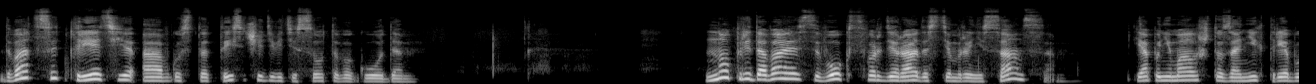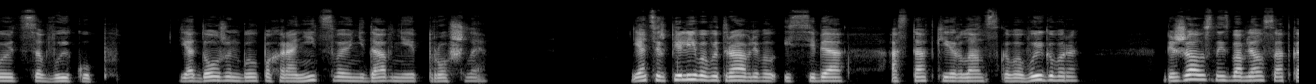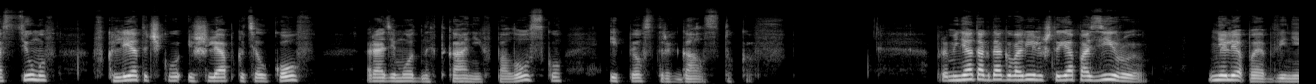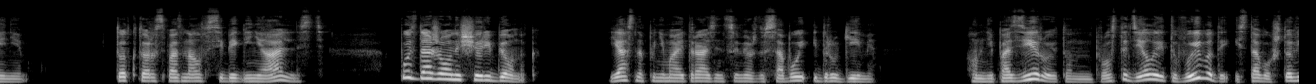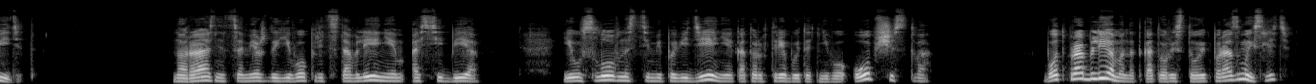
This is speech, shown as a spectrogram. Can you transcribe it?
23 августа 1900 года. Но, предаваясь в Оксфорде радостям Ренессанса, я понимал, что за них требуется выкуп. Я должен был похоронить свое недавнее прошлое. Я терпеливо вытравливал из себя остатки ирландского выговора, безжалостно избавлялся от костюмов в клеточку и шляп котелков — ради модных тканей в полоску и пестрых галстуков. Про меня тогда говорили, что я позирую. Нелепое обвинение. Тот, кто распознал в себе гениальность, пусть даже он еще ребенок, ясно понимает разницу между собой и другими. Он не позирует, он просто делает выводы из того, что видит. Но разница между его представлением о себе и условностями поведения, которых требует от него общество, вот проблема, над которой стоит поразмыслить.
